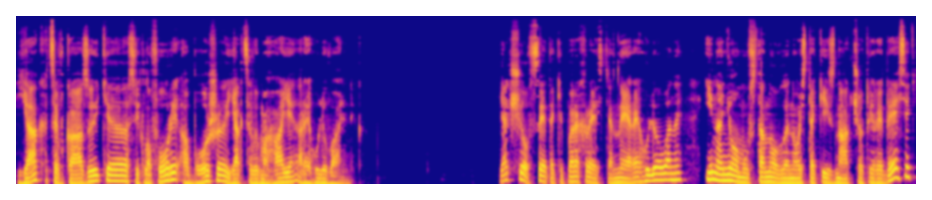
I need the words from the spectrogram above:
як це вказують е, світлофори або ж як це вимагає регулювальник. Якщо все-таки перехрестя не регульоване і на ньому встановлено ось такий знак 410,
